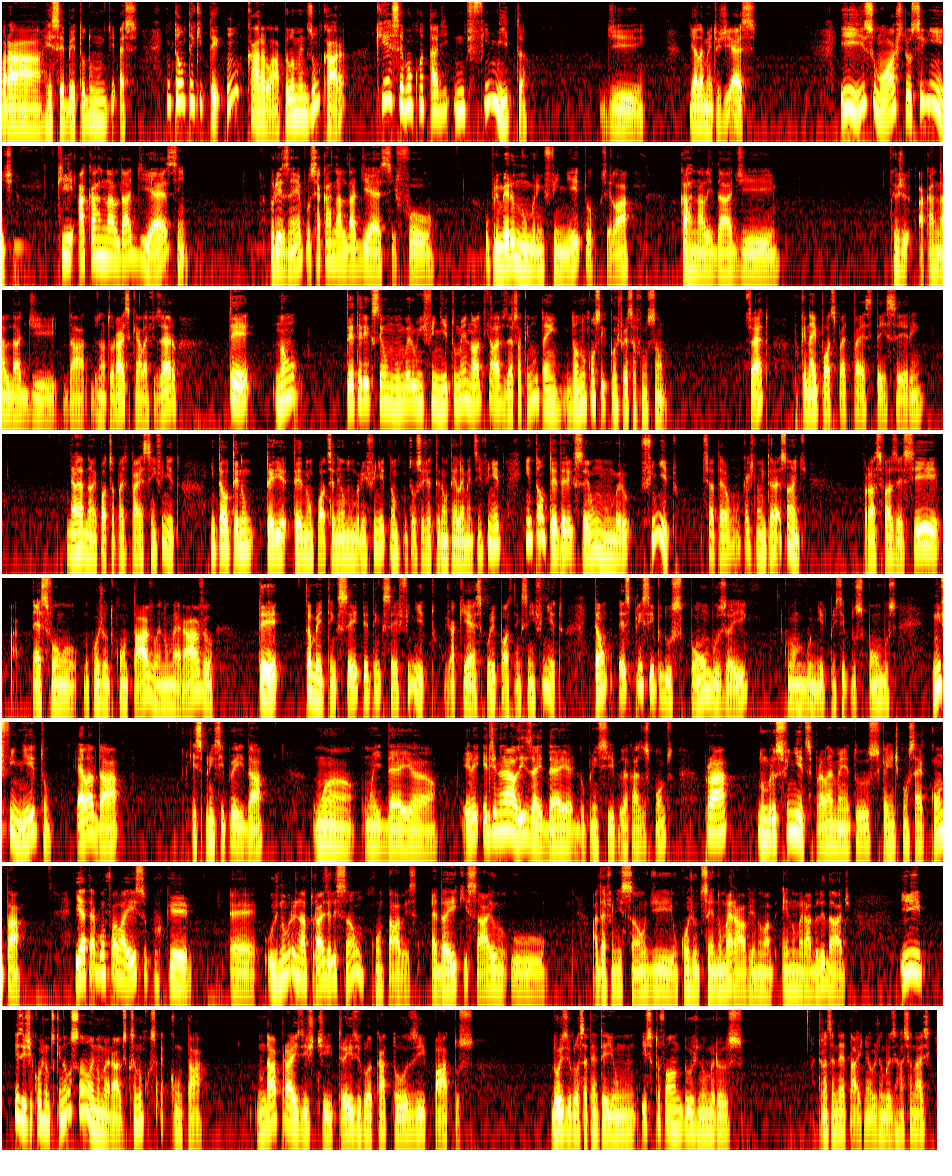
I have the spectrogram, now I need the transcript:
para receber todo mundo de S. Então tem que ter um cara lá, pelo menos um cara, que receba uma quantidade infinita de, de elementos de S. E isso mostra o seguinte, que a cardinalidade de S, por exemplo, se a cardinalidade de S for o primeiro número infinito, sei lá, cardinalidade a cardinalidade de, da, dos naturais, que é a F0, T não T teria que ser um número infinito menor do que ela fizer, só que não tem. Então não consigo construir essa função. Certo? Porque na hipótese para ST serem... Na verdade não, a hipótese para S ser infinito. Então T não, teria, T não pode ser nenhum número infinito, não, ou seja, T não tem elementos infinitos. Então T teria que ser um número finito. Isso é até uma questão interessante para se fazer. Se S for um, um conjunto contável, enumerável, T também tem que ser e T tem que ser finito, já que S por hipótese tem que ser infinito. Então, esse princípio dos pombos aí, com nome bonito, princípio dos pombos, infinito, ela dá, esse princípio aí dá uma, uma ideia, ele, ele generaliza a ideia do princípio da casa dos pombos para números finitos, para elementos que a gente consegue contar. E é até bom falar isso porque é, os números naturais eles são contáveis. É daí que sai o, o, a definição de um conjunto sem enumerável, enumerabilidade. E existem conjuntos que não são enumeráveis, que você não consegue contar. Não dá para existir 3,14 patos 2,71. Isso eu estou falando dos números transcendentais, né? Os números irracionais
